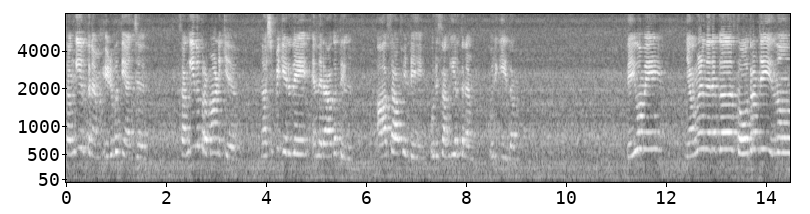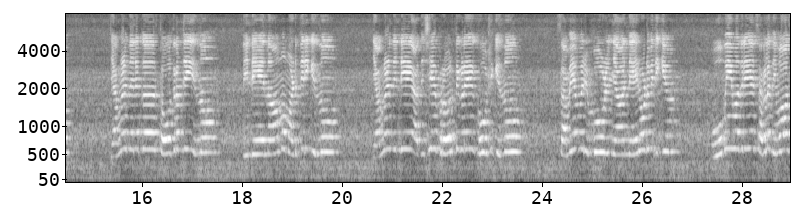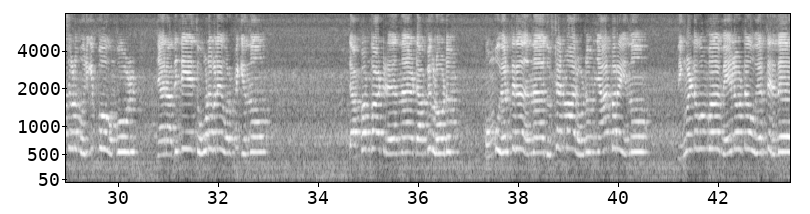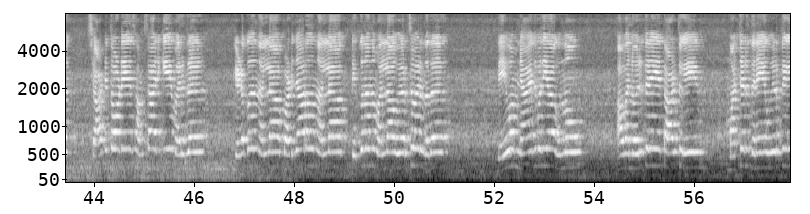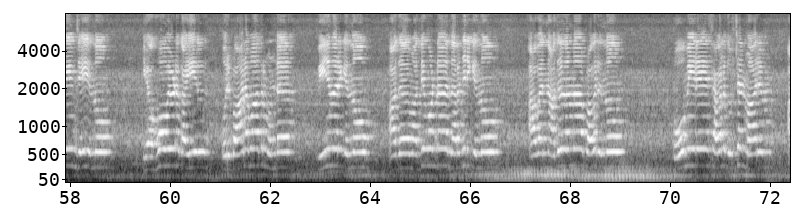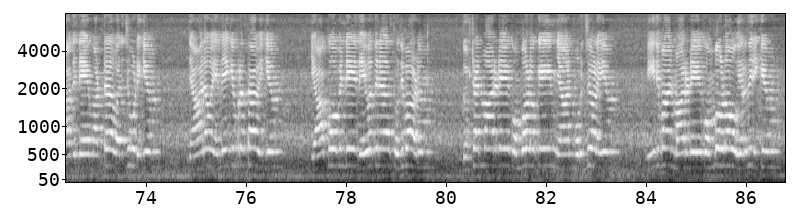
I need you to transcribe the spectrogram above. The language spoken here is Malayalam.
സങ്കീർത്തനം എഴുപത്തിയഞ്ച്. സംഗീത പ്രമാണിക്ക് നശിപ്പിക്കരുതേ എന്ന രാഗത്തിൽ ആസാഫിന്റെ ഒരു സങ്കീർത്തനം ഒരു ഗീതം. ദൈവമേ ഞങ്ങൾ നിനക്ക് സ്തോത്രം ചെയ്യുന്നു. ഞങ്ങൾ നിനക്ക് സ്തോത്രം ചെയ്യുന്നു. നിന്റെ നാമം അടുത്തിരിക്കുന്നു. ഞങ്ങൾ നിന്റെ അതിശയ പ്രവർത്തികളെ ഘോഷിക്കുന്നു. സമയം വരുമ്പോൾ ഞാൻ നേരോട് വിധിക്കും. ഭൂമിയും അതിലെ സകല നിവാസികളും ഒരുങ്ങിപ്പോകുമ്പോൾ ഞാൻ അതിന്റെ തൂണുകളെ ഉറപ്പിക്കുന്നു. ഡമ്പം കാട്ടരുതെന്ന് ഡബ്ബുകളോടും കൊമ്പ് ഉയർത്തരുതെന്ന് ദുഷ്ടന്മാരോടും ഞാൻ പറയുന്നു. നിങ്ങളുടെ കൊമ്പ് മേലോട്ട് ഉയർത്തരുത്. ശാഠ്യത്തോടെ സംസാരിക്കുകയും അരുത്. കിഴക്കുനിന്നല്ല പടിഞ്ഞാറ് നിന്നല്ല തെക്കു നിന്നുമല്ല ഉയർച്ച വരുന്നത്. ദൈവം ന്യായാധിപതിയാകുന്നു. അവൻ ഒരുത്തനെ താഴ്ത്തുകയും മറ്റൊരുത്തനെ ഉയർത്തുകയും ചെയ്യുന്നു. യഹോവയുടെ കയ്യിൽ ഒരു പാനപാത്രമുണ്ട്. വീഞ്ഞു നിറയ്ക്കുന്നു അത് മദ്യം കൊണ്ട് നിറഞ്ഞിരിക്കുന്നു. അവൻ അതിൽ നിന്ന് പകരുന്നു. ഭൂമിയിലെ സകല ദുഷ്ടന്മാരും അതിന്റെ മട്ട് വലിച്ചു കുടിക്കും. ഞാനോ എന്നേക്കും പ്രസ്താവിക്കും. യാക്കോബിന്റെ ദൈവത്തിന് സ്തുതി പാടും ദുഷ്ടന്മാരുടെ കൊമ്പുകളൊക്കെയും ഞാൻ മുറിച്ചു കളയും നീതിമാന്മാരുടെ കൊമ്പുകളോ ഉയർന്നിരിക്കും.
